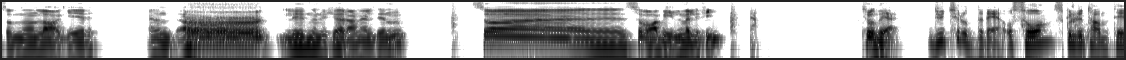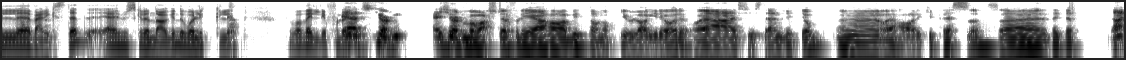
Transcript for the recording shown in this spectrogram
så den lager en lyd når du kjører den hele tiden, så, så var bilen veldig fin. Ja. Trodde jeg. Du trodde det, og så skulle du ta den til verksted. Jeg husker den dagen, du var lykkelig. Du var veldig fornøyd. Jeg kjørte, den- jeg kjørte den på verksted fordi jeg har bytta nok hjullager i år, og jeg syns det er en drittjobb. øh, Og jeg har ikke presse, så jeg tenkte nei,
